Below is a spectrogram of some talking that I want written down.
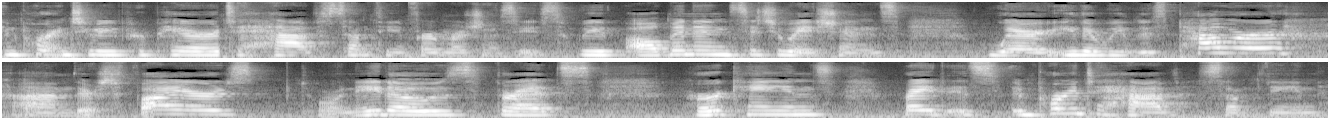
important to be prepared to have something for emergencies. We've all been in situations where either we lose power, um, there's fires, tornadoes, threats, hurricanes, right? It's important to have something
